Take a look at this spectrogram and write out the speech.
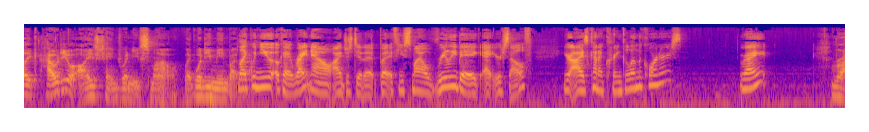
Like, how do your eyes change when you smile? Like, what do you mean by that? like when you okay, right now I just did it, but if you smile really big at yourself, your eyes kind of crinkle in the corners, right? right.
